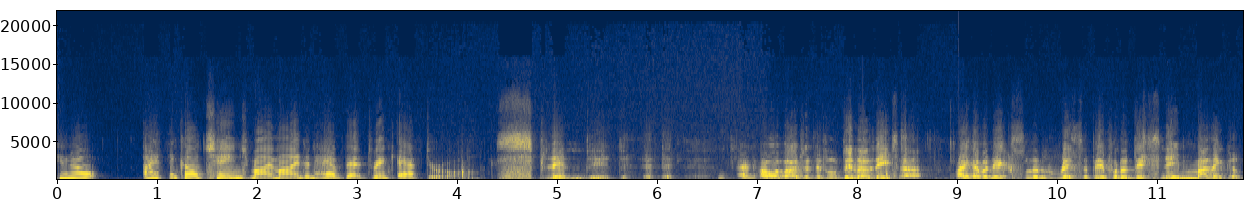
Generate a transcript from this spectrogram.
You know, I think I'll change my mind and have that drink after all. Splendid. and how about a little dinner later? I have an excellent recipe for a dish named Mulligan.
